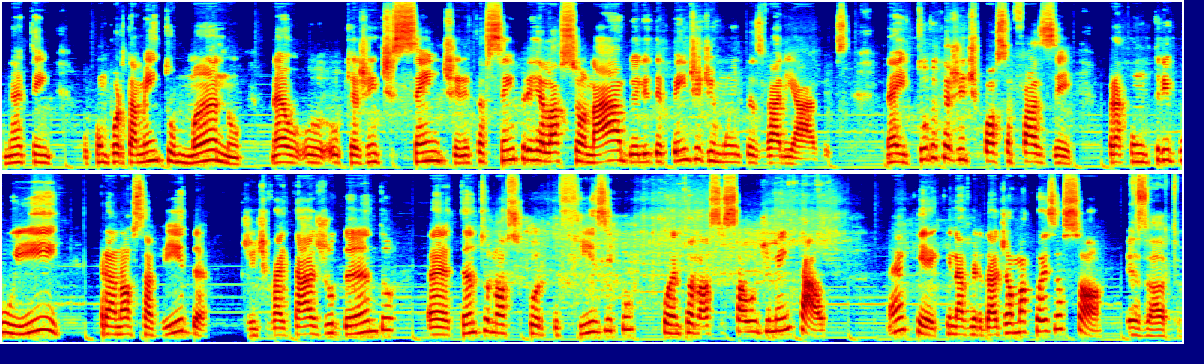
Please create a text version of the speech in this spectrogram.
Né? Tem o comportamento humano né, o, o que a gente sente, ele está sempre relacionado, ele depende de muitas variáveis. Né, e tudo que a gente possa fazer para contribuir para a nossa vida, a gente vai estar tá ajudando é, tanto o nosso corpo físico quanto a nossa saúde mental, né, que, que na verdade é uma coisa só. Exato.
